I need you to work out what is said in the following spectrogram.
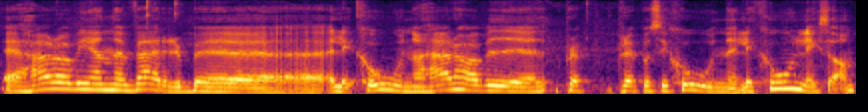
Eh, här har vi en verblektion eh, och här har vi eh, pre prepositionlektion liksom.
